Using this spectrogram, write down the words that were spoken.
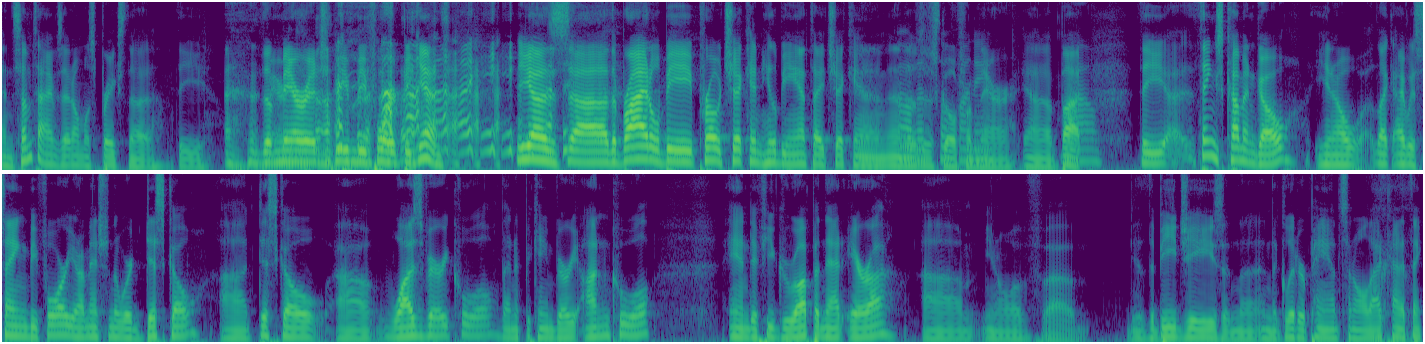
and sometimes it almost breaks the the the marriage even before it begins because uh, the bride will be pro chicken, he'll be anti chicken, Yeah. and then Oh, they'll just so go from there. Uh, but Wow. the uh, things come and go. You know, like I was saying before, you know, I mentioned the word disco. Uh, disco uh, was very cool, then it became very uncool. And if you grew up in that era, um, you know, of uh, the- Bee Gees and the and the glitter pants and all that kind of thing,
